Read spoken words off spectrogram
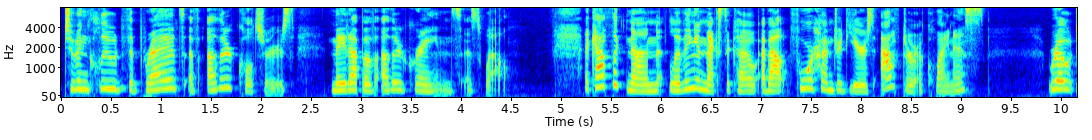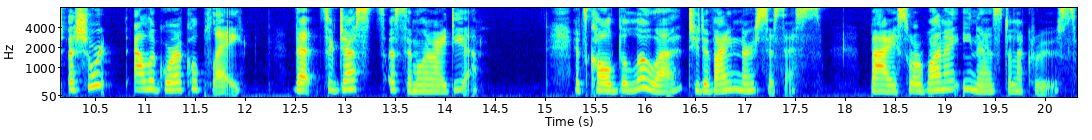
to include the breads of other cultures made up of other grains as well. A Catholic nun living in Mexico about 400 years after Aquinas wrote a short allegorical play that suggests a similar idea. It's called The Loa to Divine Narcissus by Sor Juana Inez de la Cruz.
